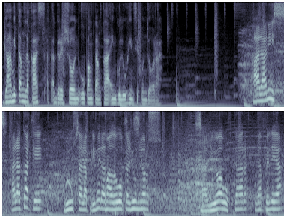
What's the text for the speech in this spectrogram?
gamit ang lakas at agresyon upang tangkaing guluhin si Fundora. Alanis al ataque, cruza la primera Amado Boca Juniors, salió a buscar la pelea,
